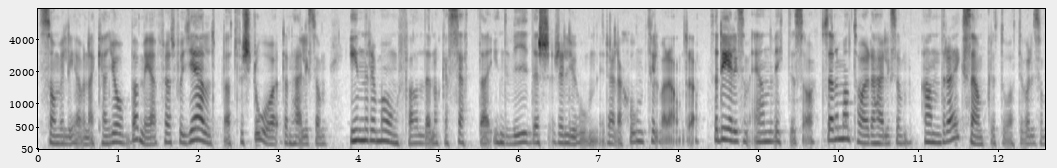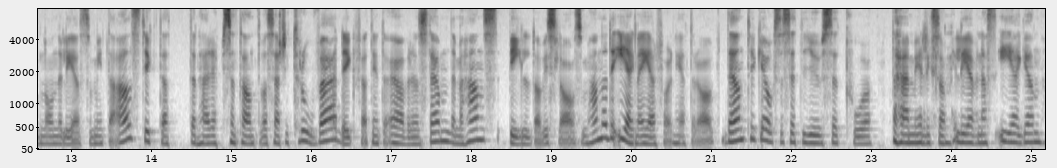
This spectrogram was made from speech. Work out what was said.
som eleverna kan jobba med för att få hjälp att förstå den här liksom inre mångfalden och att sätta individers religion i relation till varandra. Så det är liksom en viktig sak. Sen när man tar det här liksom andra exemplet då att det var liksom någon elev som inte alls tyckte att den här representanten var särskilt trovärdig för att det inte överensstämde med hans bild av islam som han hade egna erfarenheter av. Den tycker jag också sätter ljuset på det här med liksom elevernas egen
